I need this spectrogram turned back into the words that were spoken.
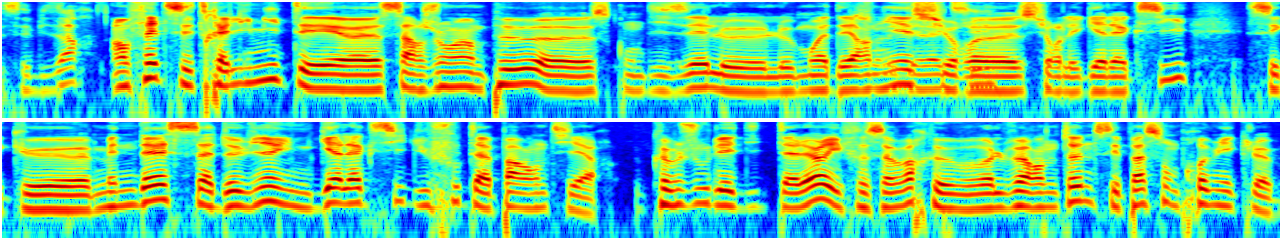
c'est bizarre. En fait, c'est très limite et euh, ça rejoint un peu euh, ce qu'on disait le, mois dernier sur, sur, les galaxies. C'est que Mendes, ça devient une galaxie du foot à part entière. Comme je vous l'ai dit tout à l'heure, il faut savoir que Wolverhampton, c'est pas son premier club.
